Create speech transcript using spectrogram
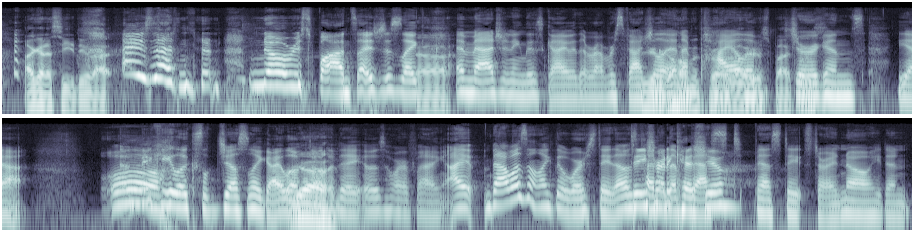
I gotta see you do that. I just had no, no response. I was just like Uh. imagining this guy with a rubber spatula go and a and pile of your? Jergens. Yeah. And Nikki looks just like I looked Yeah. on the date. It was horrifying. I that wasn't like the worst date. That was Did he kind try of to the kiss you? best best date story. No, he didn't.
